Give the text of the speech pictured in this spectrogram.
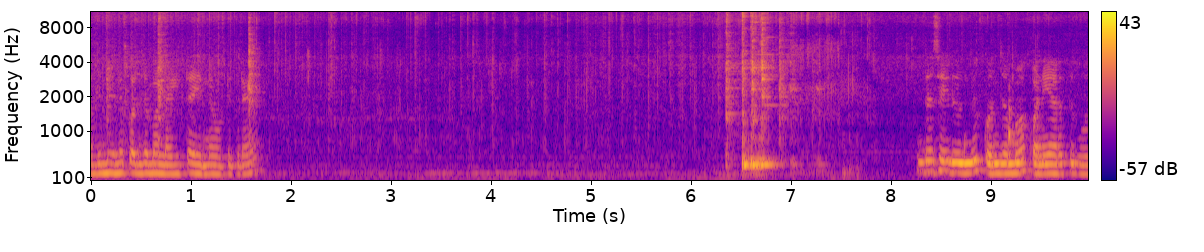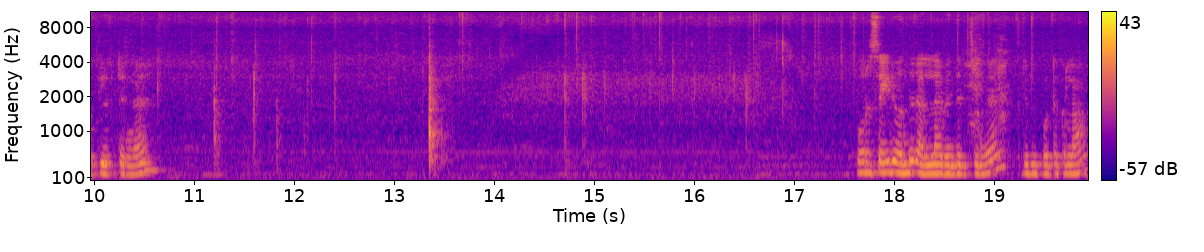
அது மேலே கொஞ்சமாக லைட்டாக எண்ணெய் விட்டுக்கிறேன் இந்த சைடு வந்து கொஞ்சமாக பணியாரத்துக்கு ஊற்றி விட்டுங்க ஒரு சைடு வந்து நல்லா வெந்துருச்சுங்க. திருப்பி போட்டுக்கலாம்.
